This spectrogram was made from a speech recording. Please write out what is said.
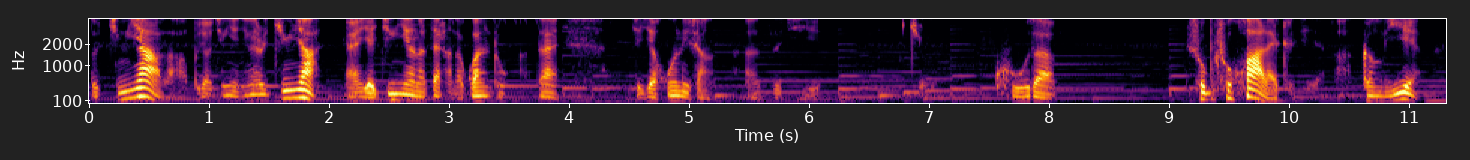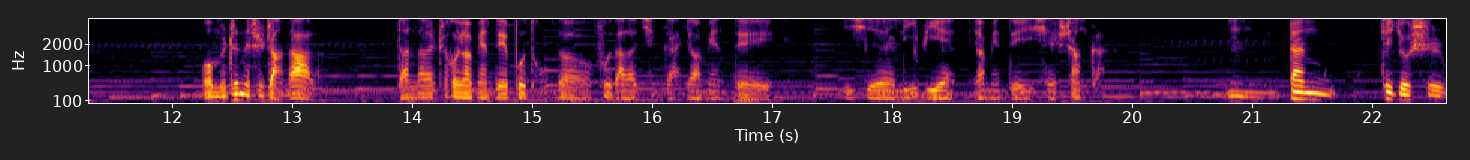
都惊讶了，不叫惊艳，应该是惊讶，哎，也惊艳了在场的观众，在姐姐婚礼上，啊，自己就哭的说不出话来，直接啊哽咽。我们真的是长大了，长大了之后要面对不同的复杂的情感，要面对一些离别，要面对一些伤感。嗯，但这就是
